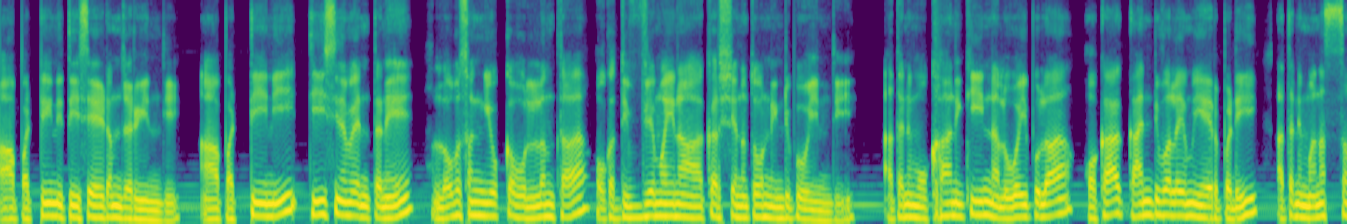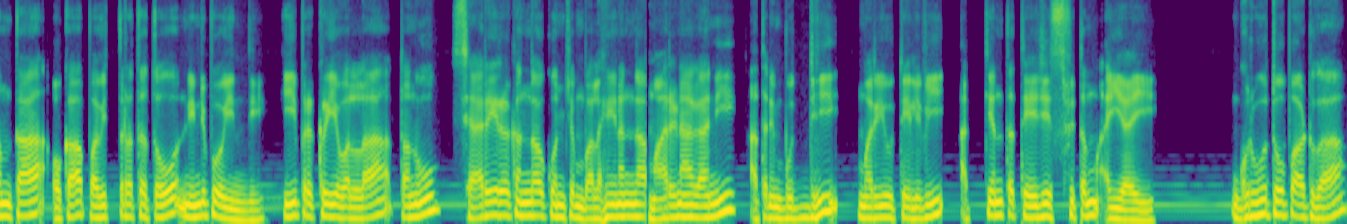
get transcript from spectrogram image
ఆ పట్టీని తీసేయడం జరిగింది. ఆ పట్టీని తీసిన వెంటనే లోబసంగ్ యొక్క ఒళ్ళంతా ఒక దివ్యమైన ఆకర్షణతో నిండిపోయింది. అతని ముఖానికి నలువైపులా ఒక కాంతి వలయం ఏర్పడి అతని మనస్సంతా ఒక పవిత్రతతో నిండిపోయింది. ఈ ప్రక్రియ వల్ల తను శారీరకంగా కొంచెం బలహీనంగా మారినా గాని అతని బుద్ధి మరియు తెలివి అత్యంత తేజస్వితం అయ్యాయి. గురువుతో పాటుగా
